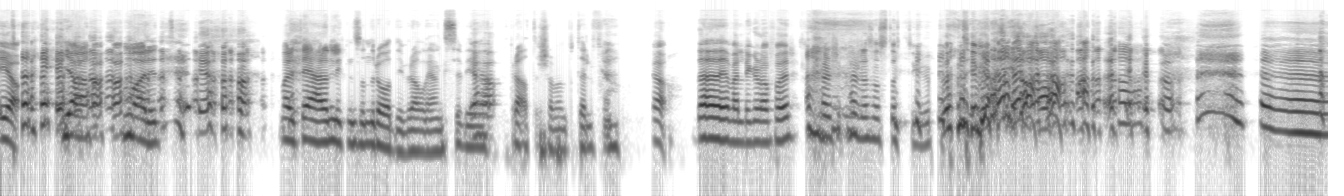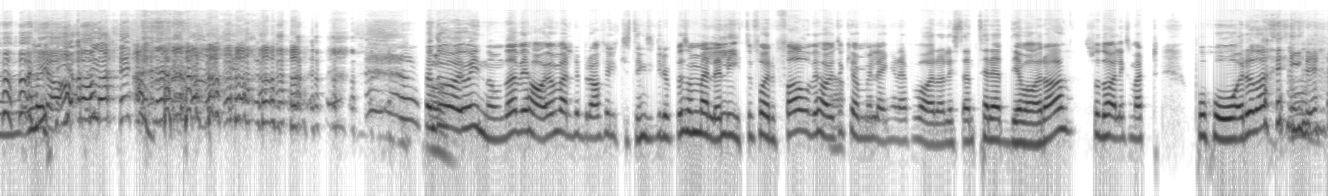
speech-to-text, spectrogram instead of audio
Ja. Ja, Marit. ja. Marit, jeg har en liten sånn rådgiverallianse. Vi Ja. prater sammen på telefon. Ja, Det er jeg veldig glad for. Kanskje, kanskje en sånn støttegruppe. ja! ja, ja, Men du var jo innom det. Vi har jo en veldig bra fylkestingsgruppe som melder lite forfall. Vi har jo ikke kommet lenger ned på varalista enn tredje vara, så du har liksom vært på håret da, Ingrid.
